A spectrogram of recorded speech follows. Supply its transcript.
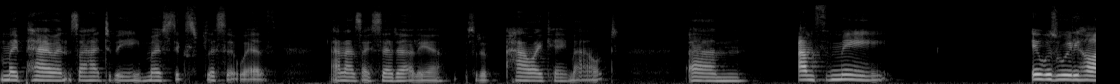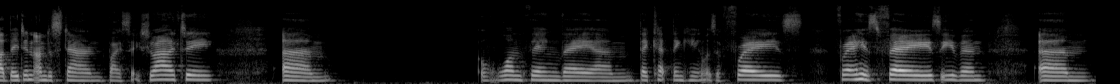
my parents I had to be most explicit with, and as I said earlier, sort of how I came out. Um, and for me, it was really hard. They didn't understand bisexuality. Um, one thing they um, they kept thinking it was a phrase, phrase, phase, even. Um,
